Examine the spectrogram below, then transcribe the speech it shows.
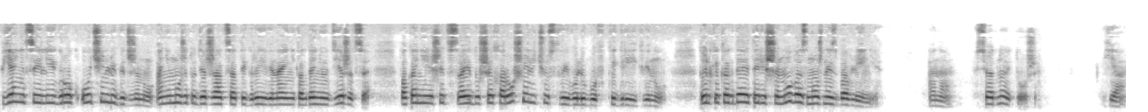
Пьяница или игрок очень любит жену, а не может удержаться от игры и вина и никогда не удержится, пока не решит в своей душе, хорошее ли чувство его любовь к игре и к вину. Только когда это решено, возможно избавление. Она. Все одно и то же. Я.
